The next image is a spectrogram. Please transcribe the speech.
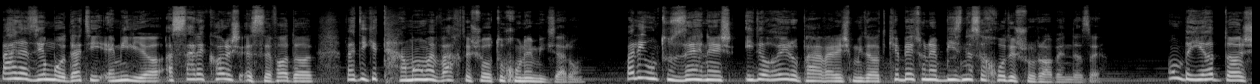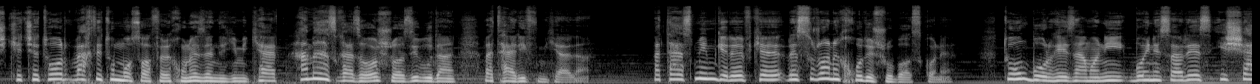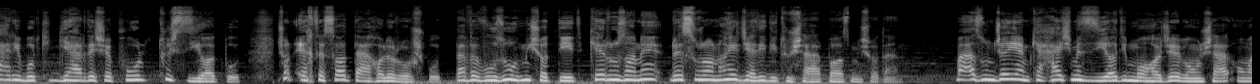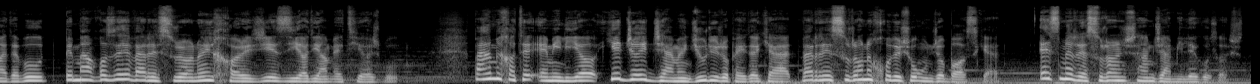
بعد از یه مدتی امیلیا از سر کارش استعفا داد و دیگه تمام وقتش رو تو خونه میگذروند. ولی اون تو ذهنش ایده هایی رو پرورش می‌داد که بتونه business خودش رو راه بندازه. اون به یاد داشت که چطور وقتی تو مسافر خونه زندگی می‌کرد همه از غذاهاش راضی بودن و تعریف می‌کردن و تصمیم گرفت که رستوران خودش رو باز کنه. تو اون برهه زمانی بوینسارس یه شهری بود که گردش پول توش زیاد بود. چون اقتصاد در حال رشد بود و به وضوح می‌شد دید که روزانه رستوران های جدیدی تو شهر باز می شدن. و از اونجایی هم که حجم زیادی مهاجر به اون شهر اومده بود به مغازه و رستوران های خارجی زیادی هم احتیاج بود. به همین خاطر امیلیا یه جای جمع جوری رو پیدا کرد و رستوران خودش رو اونجا باز کرد. اسم رستورانش هم جمیله گذاشت.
